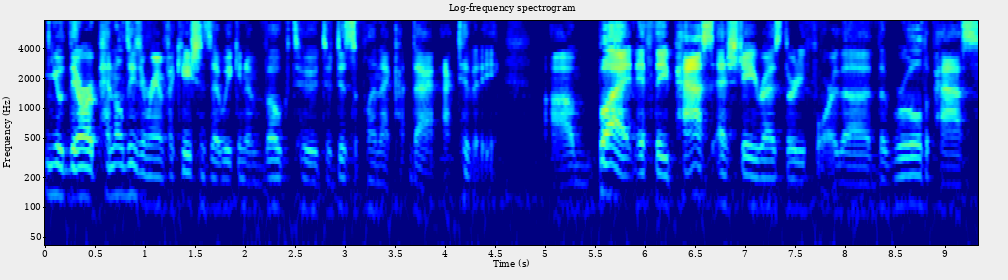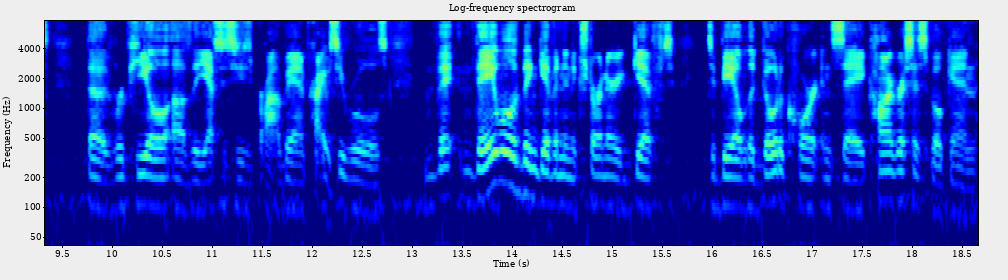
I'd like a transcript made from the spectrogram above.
you know, there are penalties and ramifications that we can invoke to, to discipline that, that activity. Uh, but if they pass SJ Res 34, the, the rule to pass the repeal of the FCC's broadband privacy rules, they, they will have been given an extraordinary gift to be able to go to court and say, Congress has spoken,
